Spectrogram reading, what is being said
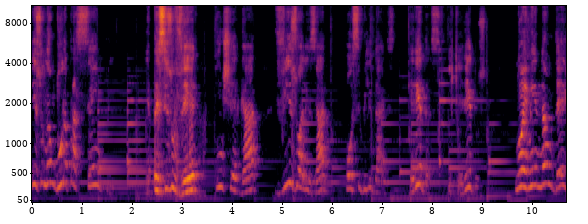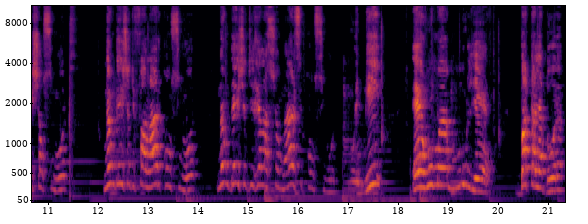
isso não dura para sempre. É preciso ver, enxergar, visualizar possibilidades. Queridas e queridos, Noemi não deixa o Senhor, não deixa de falar com o Senhor, não deixa de relacionar-se com o Senhor. Noemi é uma mulher batalhadora,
